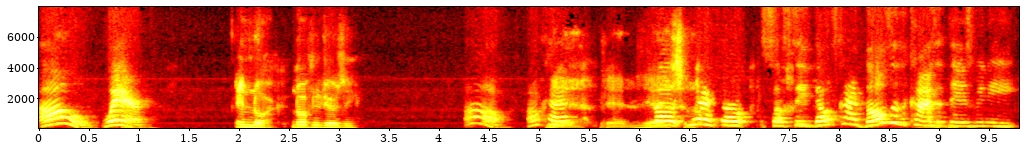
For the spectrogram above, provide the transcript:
Oh, where? In Newark, Newark, New Jersey. Oh, okay. Yeah, yeah, yeah. So, so yeah, so so see those kind those are the kinds of things we need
